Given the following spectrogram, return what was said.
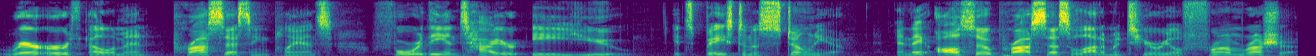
rare earth element processing plants for the entire EU. It's based in Estonia. And they also process a lot of material from Russia.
